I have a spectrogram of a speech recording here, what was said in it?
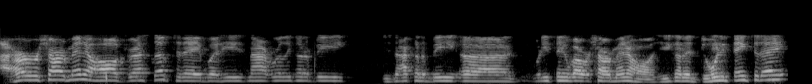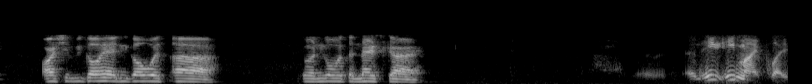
I heard Rashard Mendenhall dressed up today, but he's not really going to be. He's not going to be. Uh, what do you think about Rashard Mendenhall? Is he going to do anything today? Or should we go ahead and go with uh go ahead and go with the next guy? and he he might play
